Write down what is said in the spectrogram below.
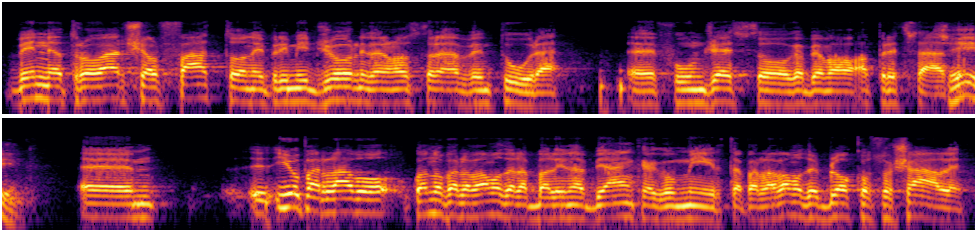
venne a trovarci al fatto nei primi giorni della nostra avventura, eh, fu un gesto che abbiamo apprezzato. Sì. Eh, io parlavo, quando parlavamo della balena bianca con Mirta, parlavamo del blocco sociale,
